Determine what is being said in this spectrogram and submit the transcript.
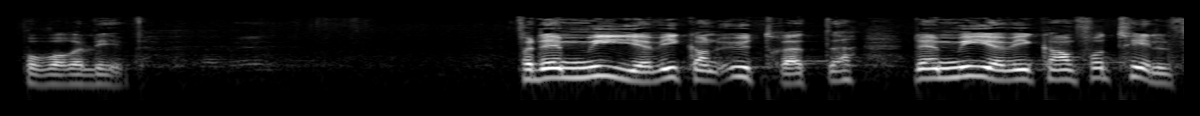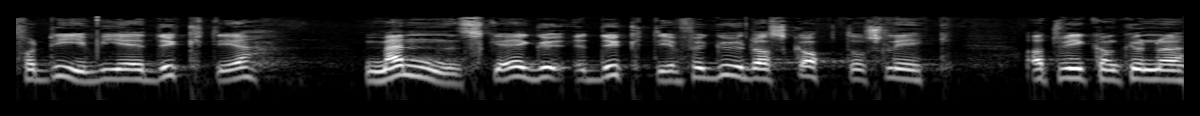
på våre liv. For det er mye vi kan utrette, det er mye vi kan få til fordi vi er dyktige. Mennesket er dyktige, for Gud har skapt oss slik at vi kan kunne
